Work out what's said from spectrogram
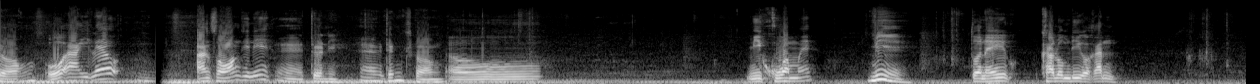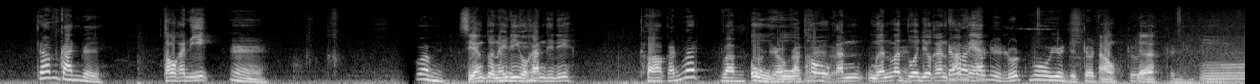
สองโอ้อ่างอีกแล้ว อ่างสองทีนี้เออตัวนี้อ้างทั้งสองเอามีควมไหม มีตัวไหนคารมดีกว่ากัน จำกันไปเท่ากันอีก เออว่าเสียงตัวไหนดีกว่ากันทีนี้ทอกันวัดว่ามันตัโอ้วเดียวโหกันเท่ากันเหมือนว่าตัวเดียวกันแต่ฝาว่าแฝตัดวนี้รุดหมู่อยู่นี่ตัวเอ้าตัวเหรอ ตัวนี้ อืม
